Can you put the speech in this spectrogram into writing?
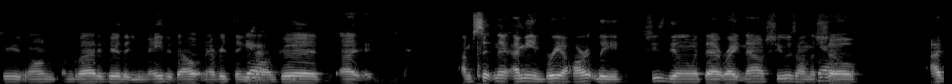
Gee, well, I'm, I'm glad to hear that you made it out and everything's yeah. all good. I, I'm sitting there. I mean, Bria Hartley, she's dealing with that right now. She was on the yeah. show. I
